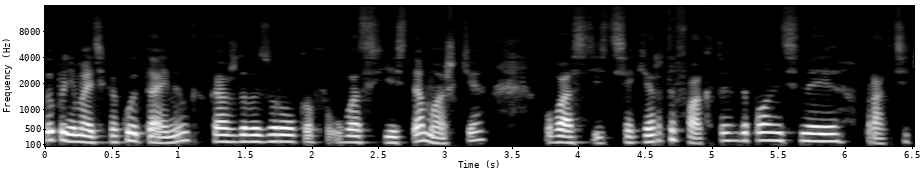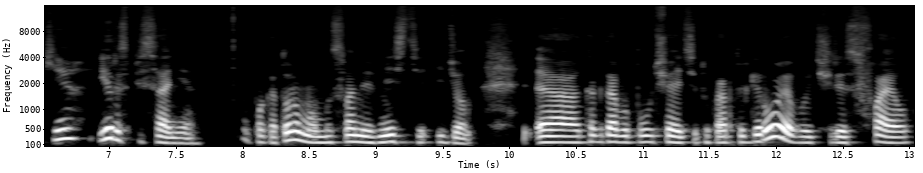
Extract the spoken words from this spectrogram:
Вы понимаете, какой тайминг каждого из уроков. У вас есть домашки, у вас есть всякие артефакты, дополнительные практики и расписание по которому мы с вами вместе идем. Э, когда вы получаете эту карту героя, вы через файл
